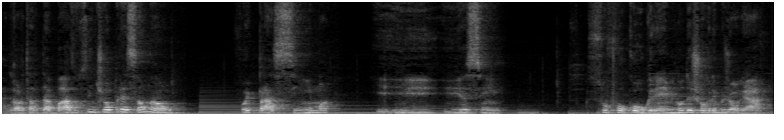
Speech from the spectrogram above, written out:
A garotada da base não sentiu a pressão, não. Foi para cima e, e, e, assim, sufocou o Grêmio, não deixou o Grêmio jogar.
